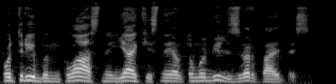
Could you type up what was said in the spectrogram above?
потрібен класний, якісний автомобіль, звертайтесь.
